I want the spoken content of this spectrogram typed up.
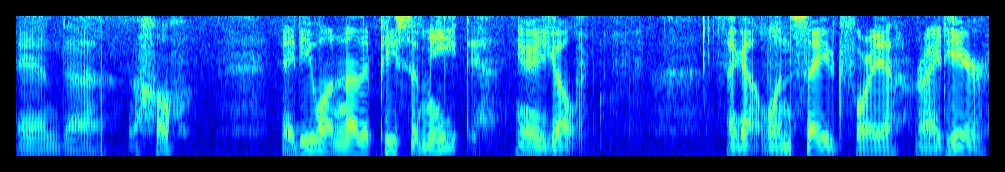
And uh, oh, Hey, do you want another piece of meat? Here you go. I got one saved for you right here.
